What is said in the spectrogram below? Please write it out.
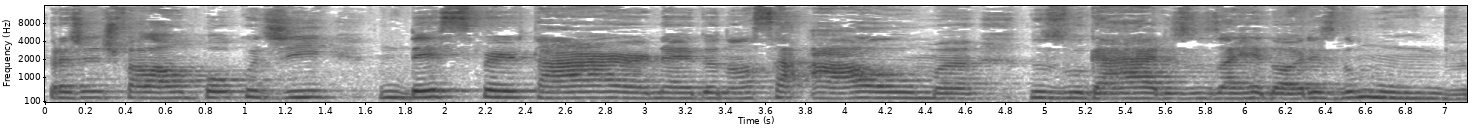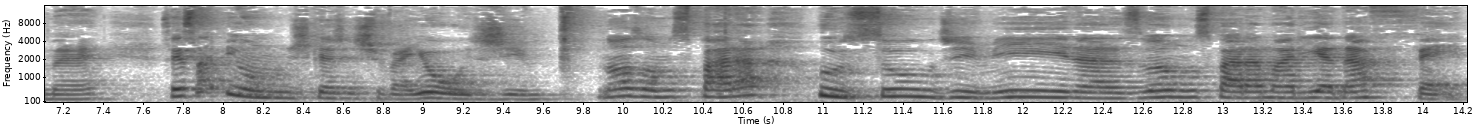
Pra gente falar um pouco de despertar, né, da nossa alma nos lugares, nos arredores do mundo, né? Vocês sabem onde que a gente vai hoje? Nós vamos para o sul de Minas, vamos para Maria da Fé.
